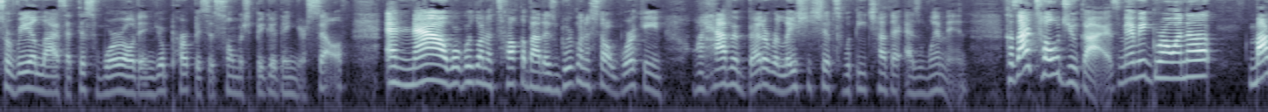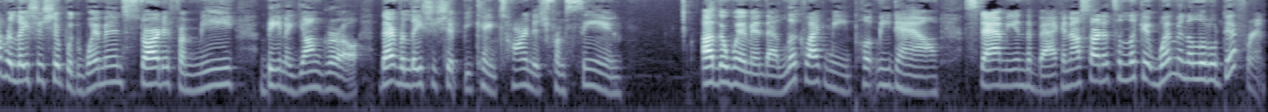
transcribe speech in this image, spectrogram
to realize that this world and your purpose is so much bigger than yourself. And now, what we're going to talk about is we're going to start working on having better relationships with each other as women. Because I told you guys, man, growing up, my relationship with women started from me being a young girl. That relationship became tarnished from seeing other women that look like me put me down, stab me in the back, and I started to look at women a little different.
